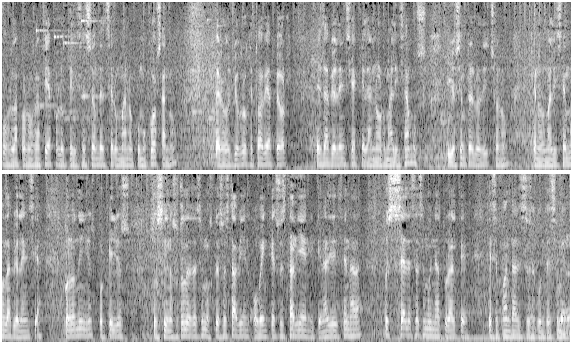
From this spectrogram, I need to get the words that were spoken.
por la pornografía, por la utilización del ser humano como cosa, ¿no? Pero yo creo que todavía peor es la violencia que la normalizamos. Y yo siempre lo he dicho, ¿no? Que normalicemos la violencia con los niños porque ellos, pues si nosotros les decimos que eso está bien o ven que eso está bien y que nadie dice nada, pues se les hace muy natural que, que se puedan dar esos acontecimientos.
